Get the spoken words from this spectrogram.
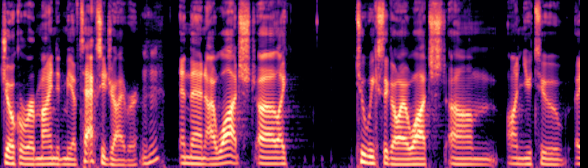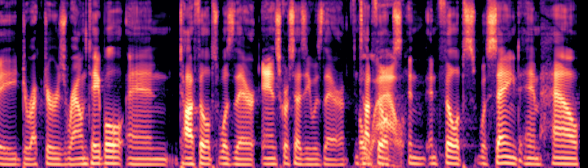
Joker reminded me of Taxi Driver, and then I watched uh, like two weeks ago, I watched um, on YouTube a directors roundtable, and Todd Phillips was there, and Scorsese was there. And Oh, Todd Phillips wow. and, and Phillips was saying to him how.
